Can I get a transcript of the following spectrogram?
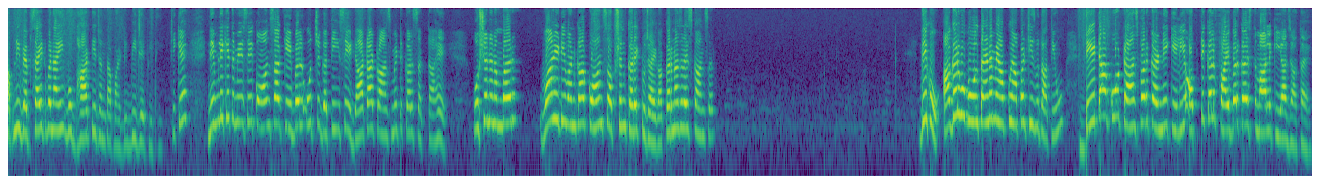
अपनी वेबसाइट बनाई वो भारतीय जनता पार्टी बीजेपी थी। ठीक है? निम्नलिखित में से कौन सा केबल उच्च गति से डाटा ट्रांसमिट कर सकता है? क्वेश्चन नंबर 181 का कौन सा ऑप्शन करेक्ट हो जाएगा? करना जरा इसका आंसर। देखो, अगर वो बोलता है ना, मैं आपको यहाँ पर चीज़ बताती हूँ डेटा को ट्रांसफ़र करने के लिए ऑप्टिकल फाइबर का इस्तेमाल किया जाता है।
